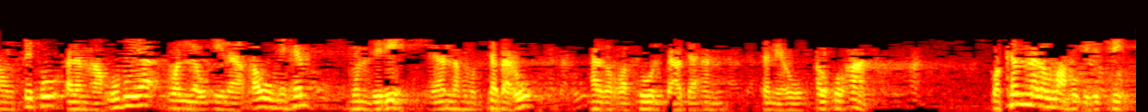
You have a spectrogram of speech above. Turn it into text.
أنصتوا فلما قضي ولوا إلى قومهم منذرين لأنهم اتبعوا هذا الرسول بعد أن سمعوا القرآن. وكمل الله به الدين.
